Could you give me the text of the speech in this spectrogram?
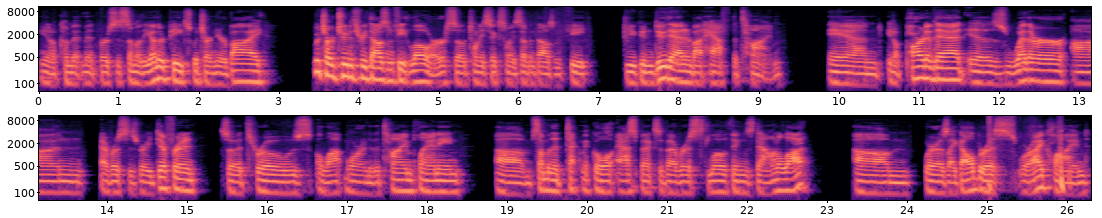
you know commitment versus some of the other peaks which are nearby which are two to three thousand feet lower so 26 27000 feet. You can do that in about half the time. And you know part of that is weather on everest is very different so it throws a lot more into the time planning. Um, some of the technical aspects of Everest slow things down a lot. Um, whereas like Elbrus, where I climbed,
